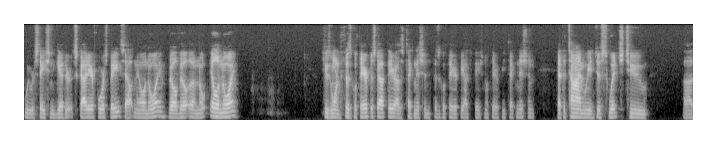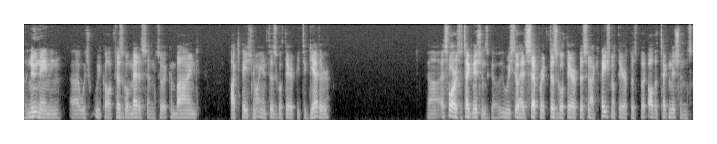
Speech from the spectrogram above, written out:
We were stationed together at Scott Air Force Base out in Illinois, Belleville, Illinois. She was one of the physical therapists out there. I was a technician, physical therapy, occupational therapy technician. At the time, we had just switched to uh, the new naming, uh, which we called physical medicine. So it combined occupational and physical therapy together uh, as far as the technicians go, we still had separate physical therapists and occupational therapists, but all the technicians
